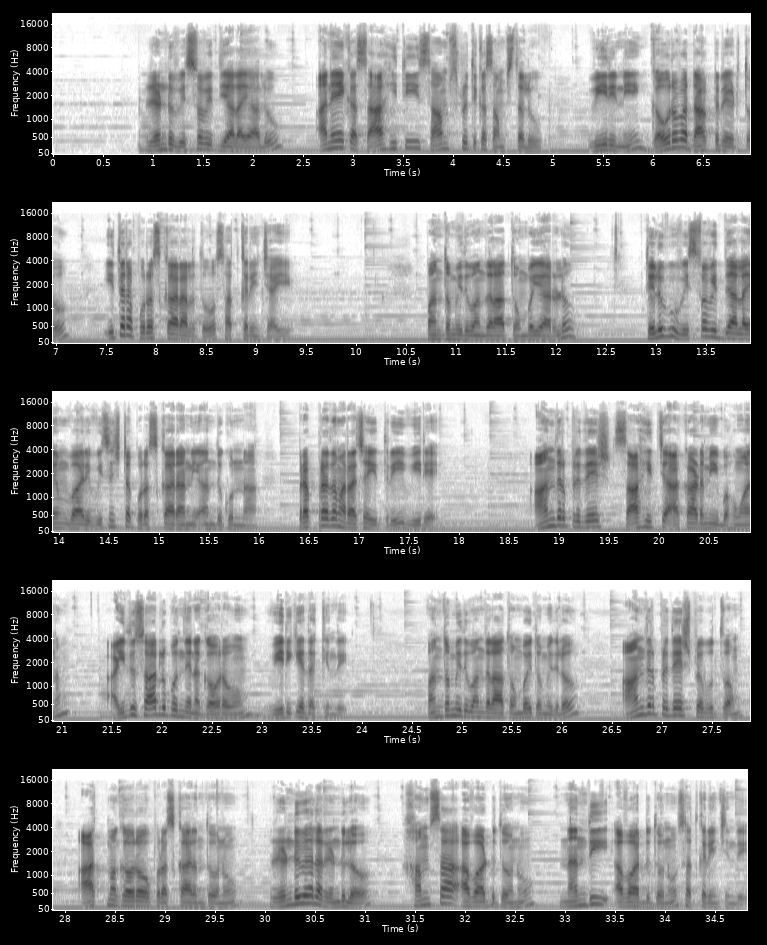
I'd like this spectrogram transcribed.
రెండు విశ్వవిద్యాలయాలు అనేక సాహితీ సాంస్కృతిక సంస్థలు వీరిని గౌరవ డాక్టరేట్తో ఇతర పురస్కారాలతో సత్కరించాయి. పంతొమ్మిది వందల తొంభై ఆరులో తెలుగు విశ్వవిద్యాలయం వారి విశిష్ట పురస్కారాన్ని అందుకున్న ప్రప్రథమ రచయిత్రి వీరే. ఆంధ్రప్రదేశ్ సాహిత్య అకాడమీ బహుమానం ఐదుసార్లు పొందిన గౌరవం వీరికే దక్కింది. పంతొమ్మిది వందల తొంభై తొమ్మిదిలో ఆంధ్రప్రదేశ్ ప్రభుత్వం ఆత్మగౌరవ పురస్కారంతోనూ రెండు వేల రెండులో హంస అవార్డుతోనూ నంది అవార్డుతోనూ సత్కరించింది.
